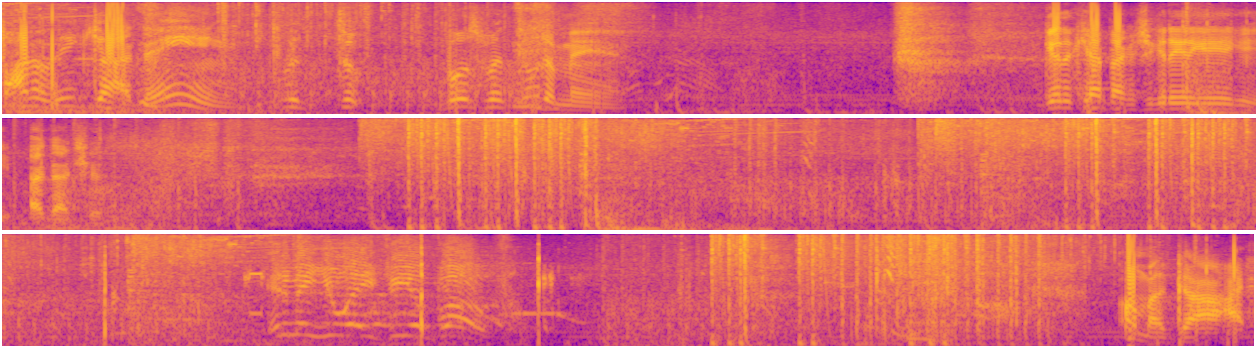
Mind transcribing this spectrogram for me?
Finally, god dang. Went Bullets went through the man. Get a care package, get it, get it, get it. I got you. Enemy UAV above. Oh my god.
